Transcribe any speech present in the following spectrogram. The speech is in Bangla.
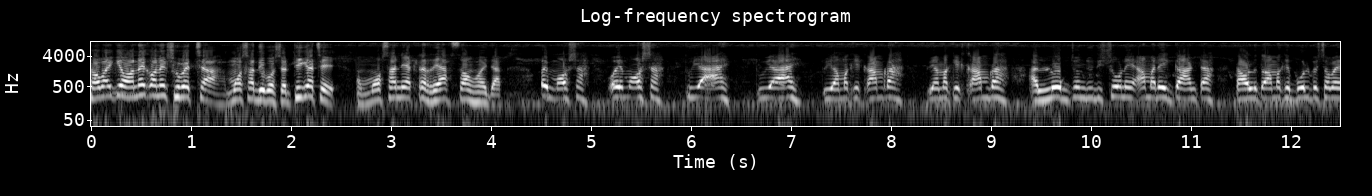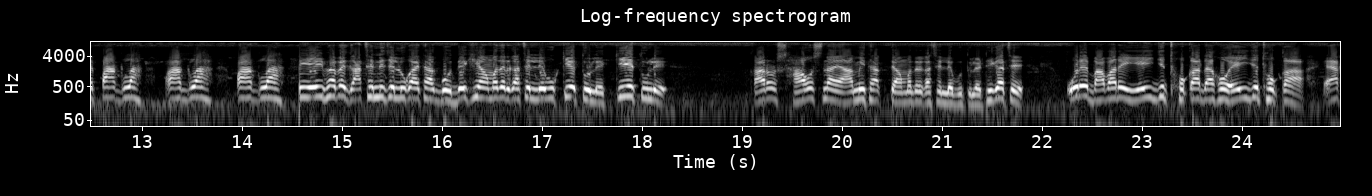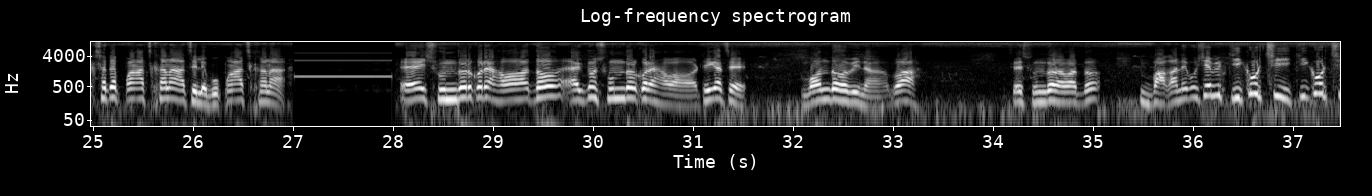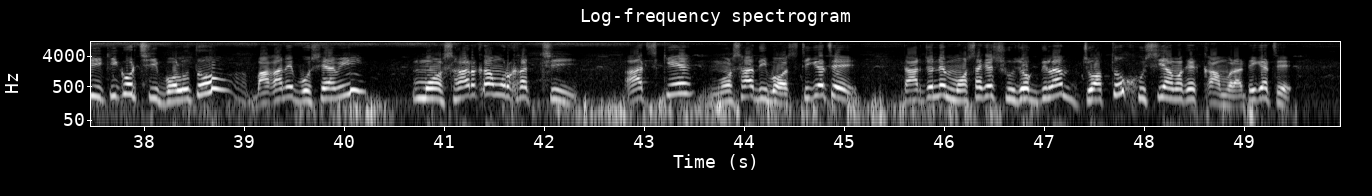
সবাইকে অনেক অনেক শুভেচ্ছা মশা দিবসের, ঠিক আছে? মশা নিয়ে একটা র্যাপ সং হয়ে যাক। ওই মশা ওই মশা, তুই আয় তুই আয়, তুই আমাকে কামড়া, তুই আমাকে কামড়া। আর লোকজন যদি শোনে আমার এই গানটা, তাহলে তো আমাকে বলবে সবাই, পাগলা পাগলা পাগলা। এইভাবে গাছের নিচে লুকায় থাকব। দেখি আমাদের গাছের লেবু কে তুলে কে তুলে? কারোর সাহস নাই আমি থাকতে আমাদের কাছে লেবু তুলে, ঠিক আছে? ওরে বাবারে, এই যে থোকা দেখো, এই যে থোকা, একসাথে পাঁচখানা আছে লেবু, পাঁচখানা। এই সুন্দর করে হাওয়া হতো একদম সুন্দর করে হাওয়া হওয়া, ঠিক আছে? বন্ধ হবি না, বাহ! সে সুন্দর হাওয়া তো। বাগানে বসে আমি কি করছি কি করছি কি করছি বলো তো? বাগানে বসে আমি মশার কামড় খাচ্ছি। আজকে মশা দিবস, ঠিক আছে? তার জন্য মশাকে সুযোগ দিলাম, যত খুশি আমাকে কামড়া, ঠিক আছে?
